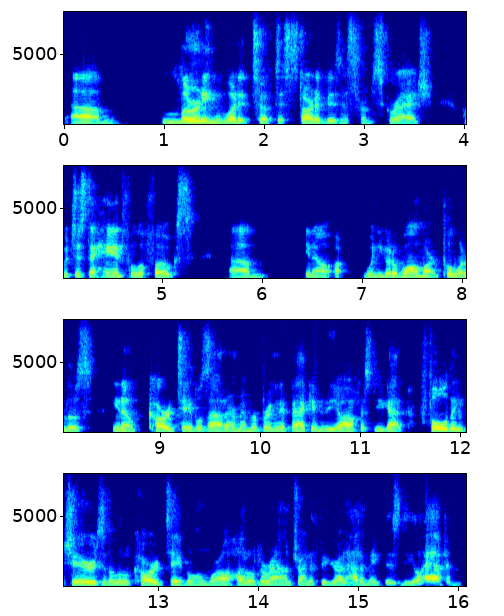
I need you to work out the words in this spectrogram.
um, learning what it took to start a business from scratch with just a handful of folks um, you know, uh, when you go to Walmart and pull one of those, you know, card tables out, I remember bringing it back into the office and you got folding chairs and a little card table and we're all huddled around trying to figure out how to make this deal happen.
